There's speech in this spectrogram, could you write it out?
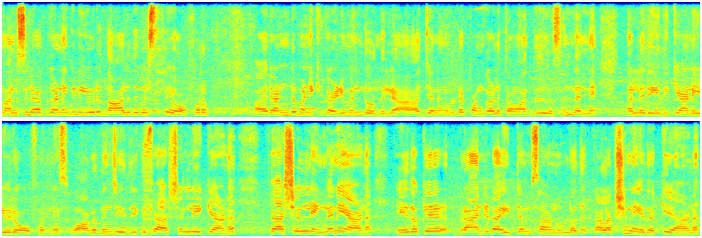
മനസ്സിലാക്കുകയാണെങ്കിൽ ഈ ഒരു നാല് ദിവസത്തെ ഓഫർ രണ്ട് മണിക്ക് കഴിയുമെന്ന് തോന്നില്ല ജനങ്ങളുടെ പങ്കാളിത്തം ആദ്യ ദിവസം തന്നെ നല്ല രീതിക്കാണ് ഈ ഒരു ഓഫറിനെ സ്വാഗതം ചെയ്തിരിക്കുന്നത്. ഫാഷനിലേക്കാണ്. ഫാഷനിൽ എങ്ങനെയാണ്? ഏതൊക്കെ ബ്രാൻഡഡ് ഐറ്റംസ് ആണുള്ളത് കളക്ഷൻ ഏതൊക്കെയാണ്?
